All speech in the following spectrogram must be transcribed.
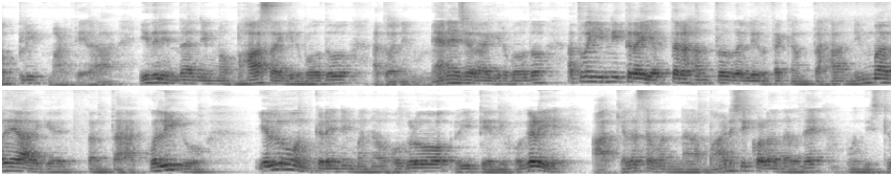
ಕಂಪ್ಲೀಟ್ ಮಾಡ್ತೀರಾ? ಇದರಿಂದ ನಿಮ್ಮ ಬಾಸ್ ಆಗಿರ್ಬೋದು, ಅಥವಾ ನಿಮ್ಮ ಮ್ಯಾನೇಜರ್ ಆಗಿರ್ಬೋದು, ಅಥವಾ ಇನ್ನಿತರ ಎತ್ತರ ಹಂತದಲ್ಲಿರ್ತಕ್ಕಂತಹ ನಿಮ್ಮದೇ ಆಗಿರ್ತಂತಹ ಕೊಲಿಗೂ ಎಲ್ಲೋ ಒಂದು ಕಡೆ ನಿಮ್ಮನ್ನು ಹೊಗಳೋ ರೀತಿಯಲ್ಲಿ ಹೊಗಳಿ ಆ ಕೆಲಸವನ್ನು ಮಾಡಿಸಿಕೊಳ್ಳೋದಲ್ಲದೆ ಒಂದಿಷ್ಟು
